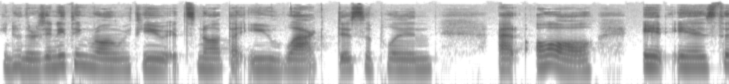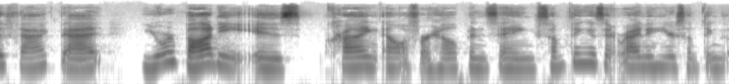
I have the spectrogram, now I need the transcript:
you know, there's anything wrong with you. It's not that you lack discipline at all. It is the fact that your body is crying out for help and saying something isn't right in here, something's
